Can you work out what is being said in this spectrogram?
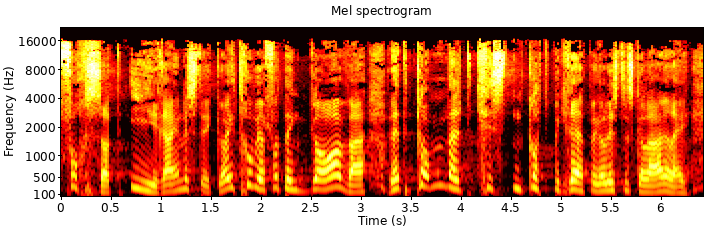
fortsatt i regnestykket. Og jeg tror vi har fått en gave, og det er et gammelt kristent godt begrep jeg har lyst til å skal lære deg.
